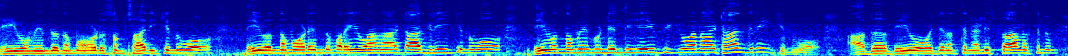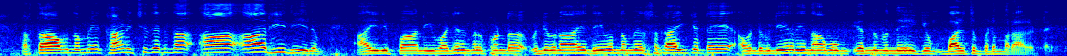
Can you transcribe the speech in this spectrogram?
ദൈവം എന്ത് നമ്മോട് സംസാരിക്കുന്നുവോ ദൈവം നമ്മോട് എന്ത് പറയുവാനായിട്ട് ആഗ്രഹിക്കുന്നുവോ ദൈവം നമ്മെ കൊണ്ട് എന്ത് ചെയ്യിപ്പിക്കുവാനായിട്ട് ആഗ്രഹിക്കുന്നുവോ അത് ദൈവവചനത്തിന്റെ അടിസ്ഥാനത്തിലും കർത്താവ് നമ്മെ കാണിച്ചു തരുന്ന ആ ആ രീതിയിലും ആയിരിപ്പാൻ ഈ വചനങ്ങൾ കൊണ്ട് വലിയവനായ ദൈവം നമ്മെ സഹായിക്കട്ടെ. അവന്റെ വിലയേറിയ നാമം എന്നും എന്നേക്കും വാഴ്ത്തപ്പെടുമാറാകട്ടെ.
